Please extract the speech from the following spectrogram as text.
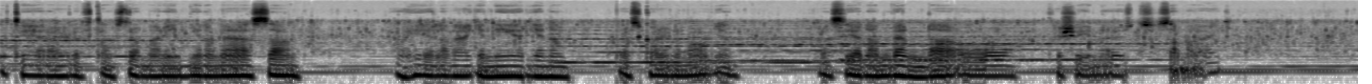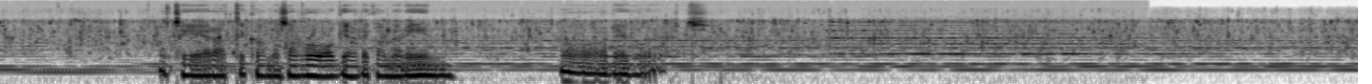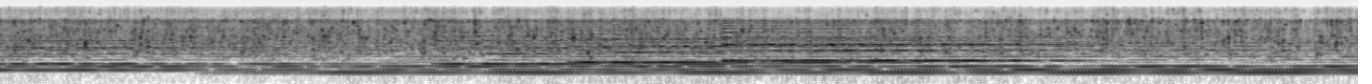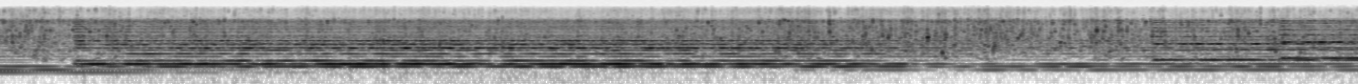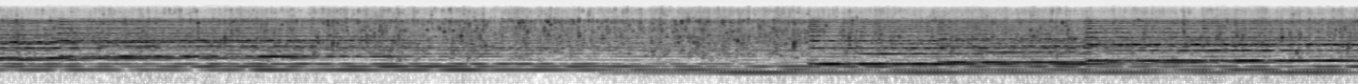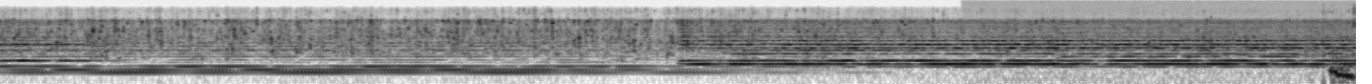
Notera hur luften strömmar in genom näsan och hela vägen ner genom bröstkorgen och magen. För att sedan vända och försvinna ut samma väg. Notera att det kommer som vågor, det kommer in och det går ut.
